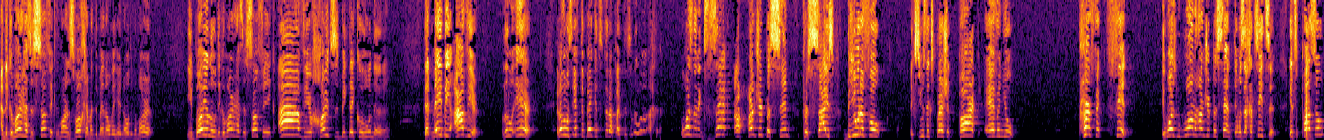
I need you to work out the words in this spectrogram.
And the Gemara has a suffix, the Gemara in Zvochem, and the men over here know the Gemara. Iboyalu, the Gemara has a suffix, avir choitz big day kohuna. That may be avir, a little air. In other words, if the beged stood up like this, little, it wasn't an exact, a hundred percent precise, beautiful, excuse the expression, park, avenue, perfect fit. It wasn't 100%. There was a chatzitza. It's puzzle,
